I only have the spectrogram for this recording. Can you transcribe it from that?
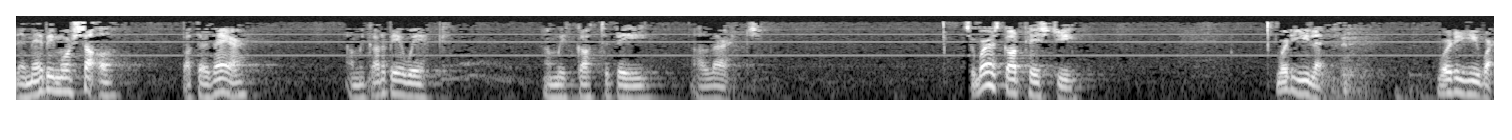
they may be more subtle, but they're there. And we've got to be awake. And we've got to be alert. So, where has God placed you? Where do you live? Where do you work?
